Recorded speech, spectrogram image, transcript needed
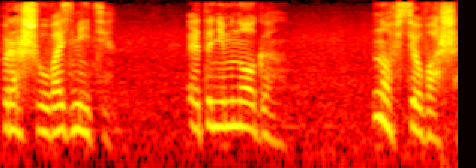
Прошу, возьмите. Это немного, но все ваше.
